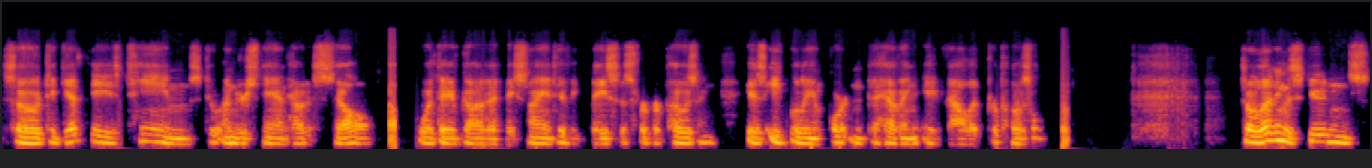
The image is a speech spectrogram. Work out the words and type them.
So to get these teams to understand how to sell what they've got a scientific basis for proposing is equally important to having a valid proposal. So letting the students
